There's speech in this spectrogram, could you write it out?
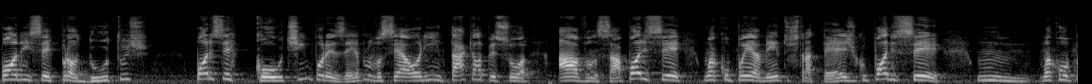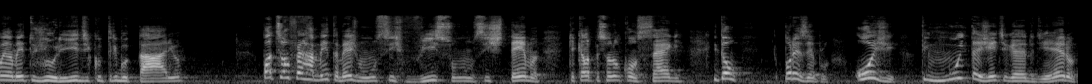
podem ser produtos, pode ser coaching, por exemplo, você orientar aquela pessoa avançar, pode ser um acompanhamento estratégico, pode ser um, um acompanhamento jurídico, tributário. Pode ser uma ferramenta mesmo, um serviço, um sistema que aquela pessoa não consegue. Então, por exemplo, hoje tem muita gente ganhando dinheiro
